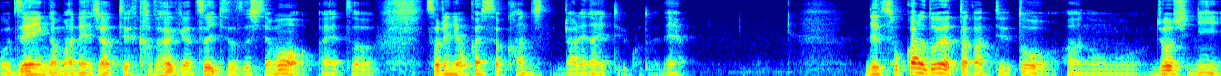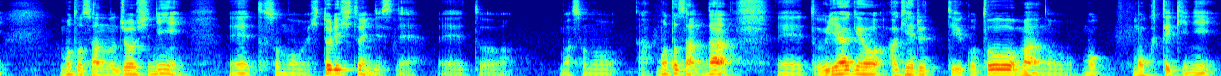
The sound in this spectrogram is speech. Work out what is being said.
こう全員がマネージャーっていう肩書きがついてたとしても、えっ、と、それにおかしさを感じられないということでね。で、そこからどうやったかっていうと、あの、上司に、元さんの上司に、えっ、と、その、一人一人にですね、えっ、と、まあ、その、あ、元さんが、えっ、と、売り上げを上げるっていうことを、まあ、あの、目的に、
